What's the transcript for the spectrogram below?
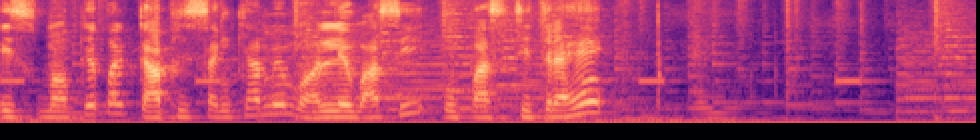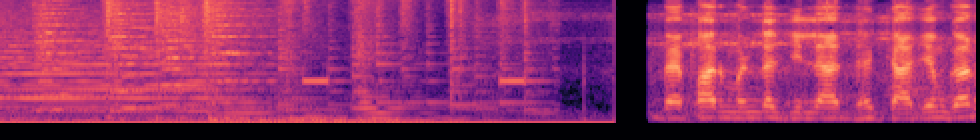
इस मौके पर काफ़ी संख्या में मोहल्ले वासी उपस्थित रहे। व्यापार मंडल जिलाध्यक्ष आजमगढ़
